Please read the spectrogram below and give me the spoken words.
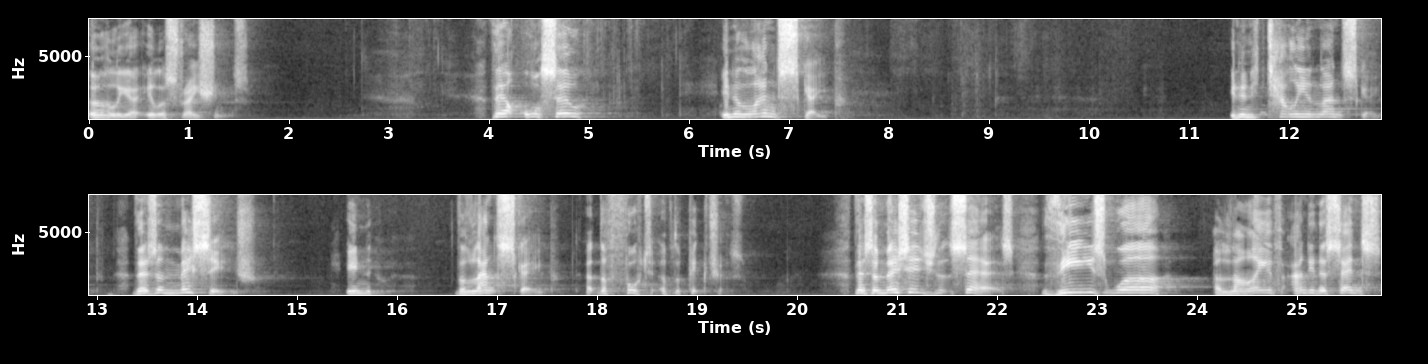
earlier illustrations. They're also in a landscape, in an Italian landscape. There's a message in the landscape at the foot of the pictures. There's a message that says these were alive, and in a sense,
